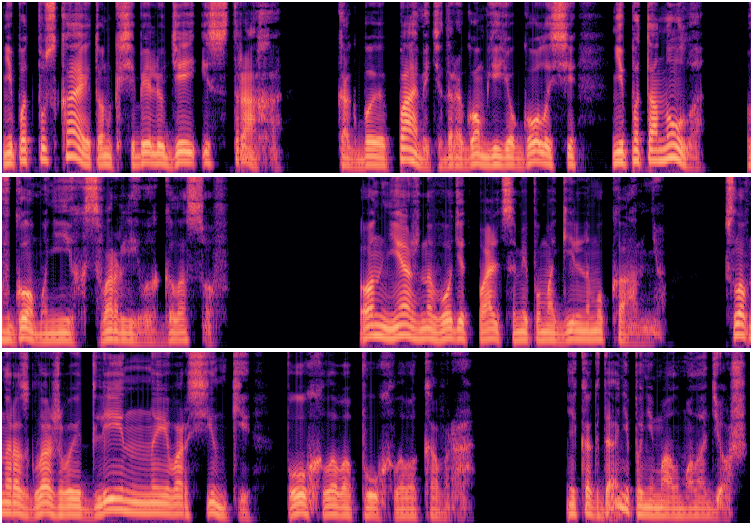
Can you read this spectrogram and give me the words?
не подпускает он к себе людей из страха, как бы память о дорогом ее голосе не потонула в гомоне их сварливых голосов. Он нежно водит пальцами по могильному камню, словно разглаживает длинные ворсинки пухлого-пухлого ковра. Никогда не понимал молодежь,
